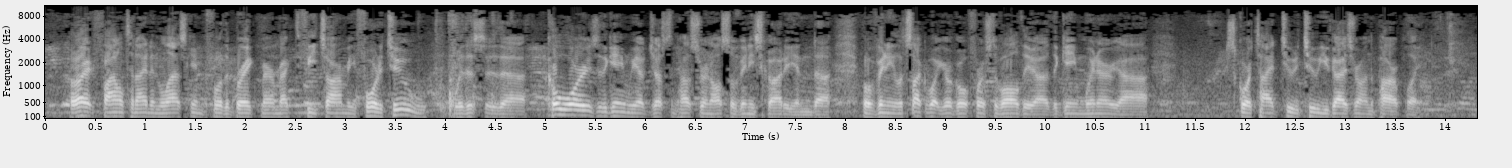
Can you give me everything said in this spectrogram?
All right, final tonight in the last game before the break. Merrimack defeats Army four to two. With us the co-warriors of the game. We have Justin Husser and also Vinny Scotty. And uh, well, Vinny, let's talk about your goal first of all. The uh, the game winner. Uh, score tied two to two. You guys are on the power play.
